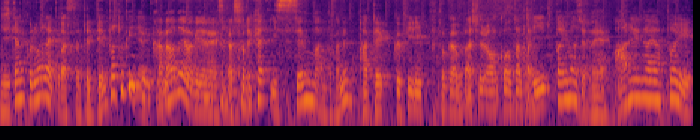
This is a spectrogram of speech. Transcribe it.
時間狂わないとかって言ったって電波時計にはかなわないわけじゃないですか。それが1000万とかねパテックフィリップとかバシュロンコンスタントとかいっぱいいますよね。あれがやっぱり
